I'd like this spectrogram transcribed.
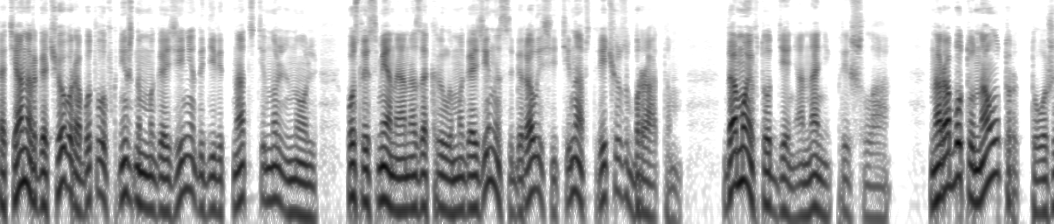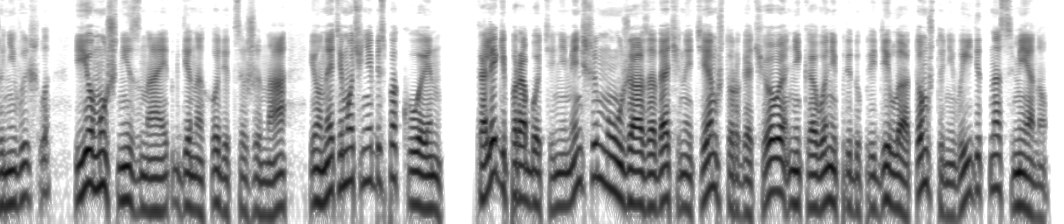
Татьяна Рогачева работала в книжном магазине до 19.00. После смены она закрыла магазин и собиралась идти на встречу с братом. Домой в тот день она не пришла. На работу на утро тоже не вышла. Ее муж не знает, где находится жена, и он этим очень обеспокоен. Коллеги по работе не меньше мужа озадачены тем, что Рогачева никого не предупредила о том, что не выйдет на смену.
